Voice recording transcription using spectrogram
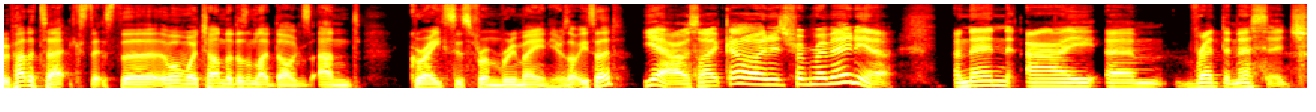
we've had a text. It's the one where Chandler doesn't like dogs, and Grace is from Romania. Is that what you said? yeah, I was like, oh, and it's from Romania. And then I um, read the message,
